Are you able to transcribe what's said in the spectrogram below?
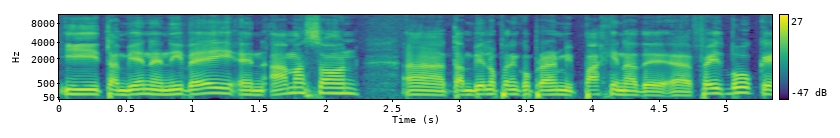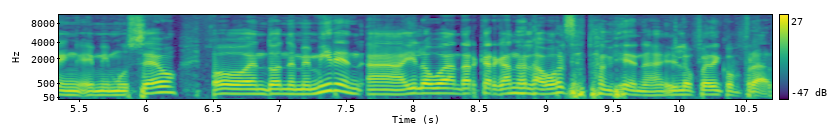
y también en eBay, en Amazon. Ah, también lo pueden comprar en mi página de ah, Facebook, en, mi museo o en donde me miren. ahí lo voy a andar cargando en la bolsa también. Ahí lo pueden comprar.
